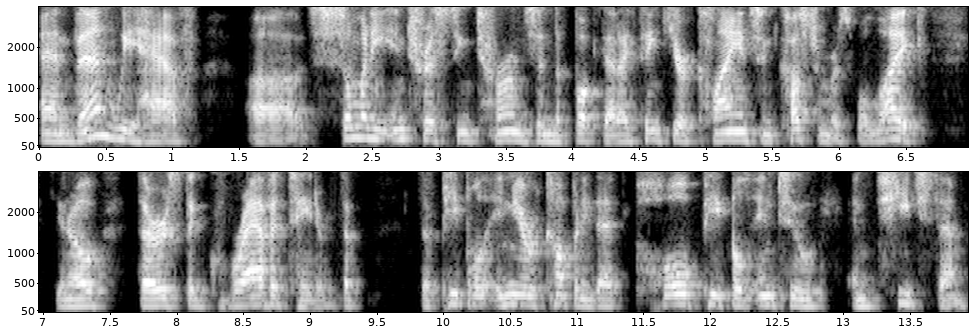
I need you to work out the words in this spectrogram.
And then we have uh, so many interesting terms in the book that i think your clients and customers will like. You know there's the gravitator the the people in your company that pull people into and teach them.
